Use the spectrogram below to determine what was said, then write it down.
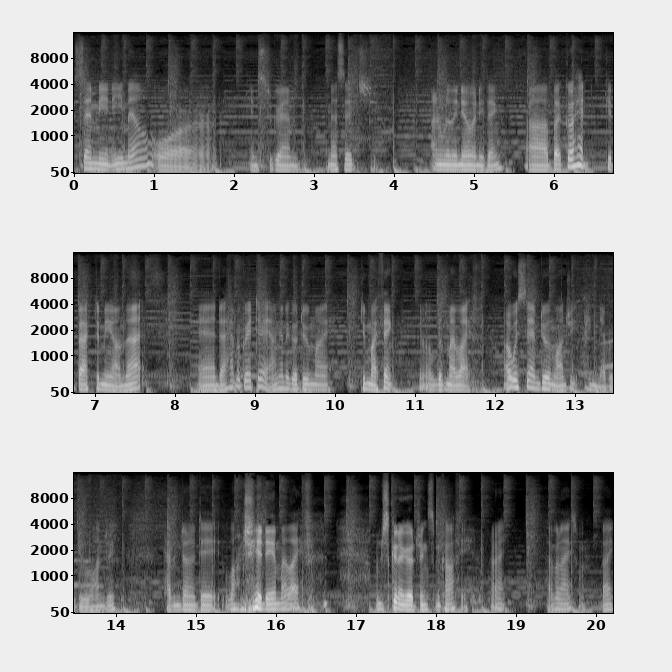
send me an email or Instagram message. I don't really know anything, uh, but go ahead, get back to me on that, and uh, have a great day. I'm gonna go do my do my thing. I'm gonna live my life. I always say I'm doing laundry. I never do laundry. Haven't done a day laundry a day in my life. I'm just gonna go drink some coffee. All right. Have a nice one. Bye.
